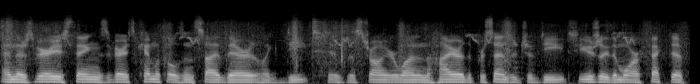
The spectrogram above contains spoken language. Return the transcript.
And there's various things, various chemicals inside there, like DEET is the stronger one, and the higher the percentage of DEET, usually the more effective.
